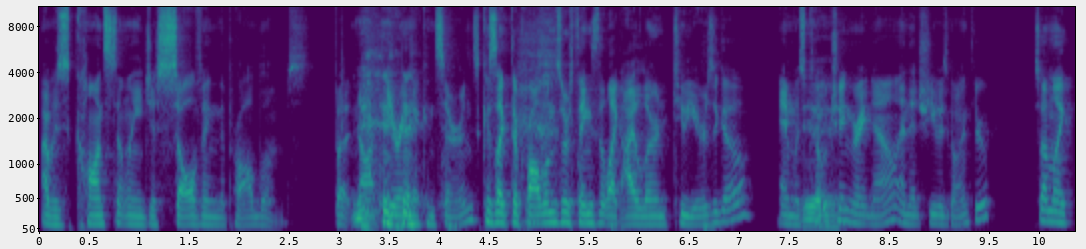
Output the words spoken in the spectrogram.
I was constantly just solving the problems but not hearing the concerns because like the problems are things that like I learned two years ago and was Yeah, yeah. coaching right now and that she was going through so I'm like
